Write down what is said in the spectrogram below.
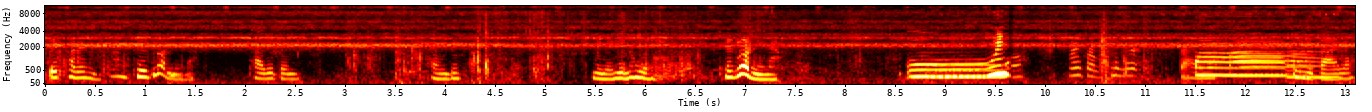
เป็ดเขาเล่นถือหล่นเลยนะถ่ายได้เป็นถ่ายดูไม่อยากเห็นหูถือหล่นเลยนะอุ้ยไม่ก่อนไม่ก่อนป้าตัวนี้ตายแล้ว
